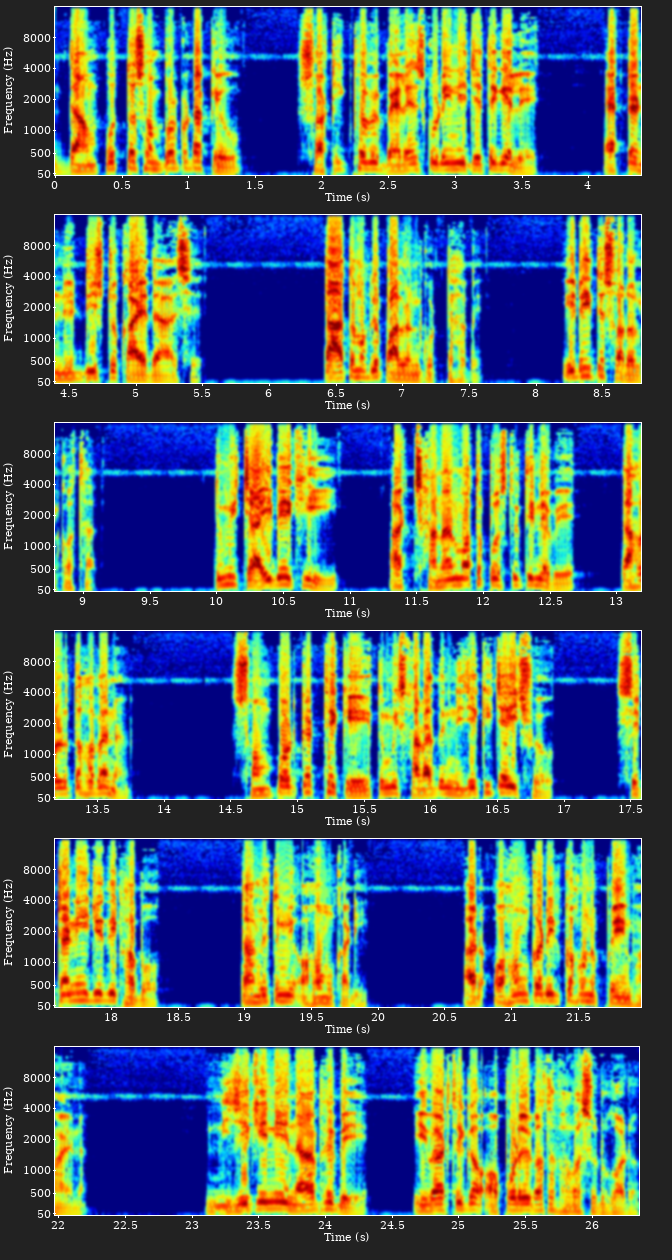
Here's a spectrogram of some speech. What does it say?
দাম্পত্য সম্পর্কটাকেও সঠিকভাবে ব্যালেন্স করে নিয়ে যেতে গেলে একটা নির্দিষ্ট কায়দা আছে। তা তোমাকে পালন করতে হবে। এটাই তো সরল কথা। তুমি চাইবে কি আর ছানার মতো প্রস্তুতি নেবে, তাহলে তো হবে না। সম্পর্কের থেকে তুমি সারাদিন নিজে কি চাইছো, সেটা নিয়ে যদি ভাবো, তাহলে তুমি অহংকারী। আর অহংকারীর কখনো প্রেম হয় না। নিজেকে নিয়ে না ভেবে এবার থেকে অপরের কথা ভাবা শুরু করো।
